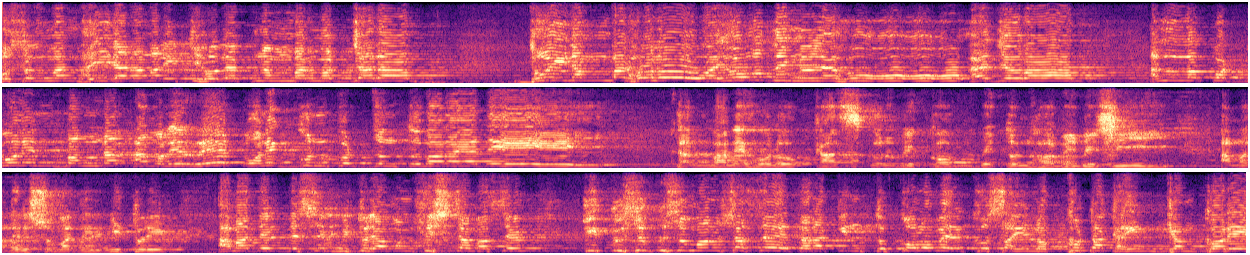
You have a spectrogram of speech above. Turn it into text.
মুসলমান ভাইরার আমার এটি হলো এক নম্বর মর্যাদা। দুই নম্বর হলো আল্লাহ পাক বলেন, বান্দার আমলের রেট অনেক গুণ পর্যন্ত বাড়ায়া দে। তার মানে হলো, কাজ করবে কম, বেতন হবে বেশি। আমাদের সমাজের ভিতরে, আমাদের দেশের ভিতরে এমন সিস্টেম আছে, কি কিছু কিছু মানুষ আছে, তারা কিন্তু কলমের খোসাই লক্ষ টাকা ইনকাম করে।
